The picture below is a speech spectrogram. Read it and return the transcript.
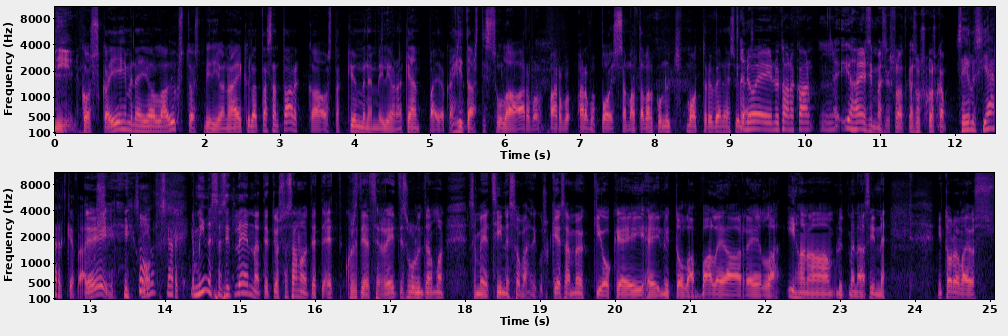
Niin. Koska ihminen, jolla on 11 miljoonaa, ei kyllä tasan tarkkaa osta 10 miljoonan kämppää, joka hitaasti sulaa arvo, arvo, arvo pois samalla tavalla kuin nyt moottoriveneessä yleensä. No ei nyt ainakaan ihan ensimmäiseksi ratkaisuksi, koska... Se ei olisi järkevää. Ei. Se ei olisi järkevää. Ja minne sä sitten lennät, että jos sä sanoit, että, että kun sä tiedät sen reittisuunnitelman, sä meet sinne, se on vähän niin kuin kesämökki, okei, hei nyt ollaan Baleareilla, ihanaa, nyt mennään sinne. Niin todella, jos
